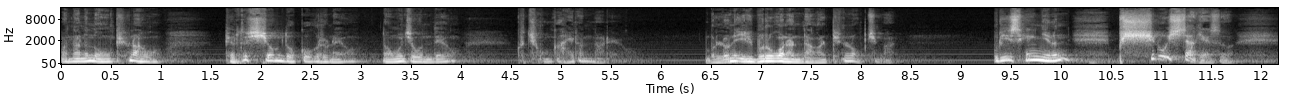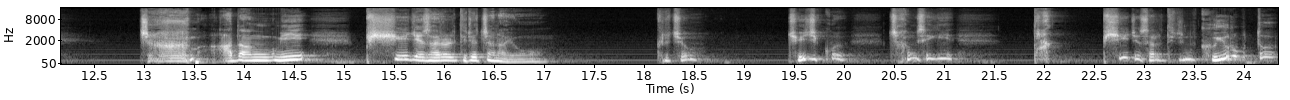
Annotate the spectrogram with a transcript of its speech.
어, 나는 너무 편하고 별도 시험도 없고 그러네요. 너무 좋은데요. 그 좋은 거 아니란 말이에요. 물론 일부러 고난 당할 필요는 없지만 우리 생리는 피로 시작해서 참 아담이 피의 제사를 드렸잖아요. 그렇죠? 죄 짓고 창세기 딱 피의 제사를 드리는 그 이후로부터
